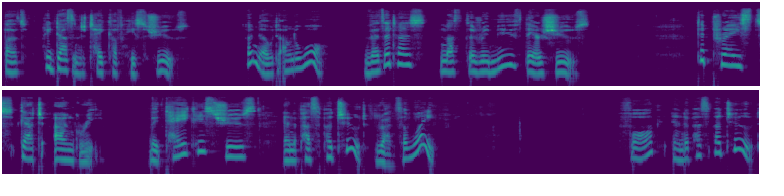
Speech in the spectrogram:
but he doesn't take off his shoes. a note on the wall. Visitors must remove their shoes. The priests get angry. They take his shoes and Passepartout runs away. Fogg and Passepartout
